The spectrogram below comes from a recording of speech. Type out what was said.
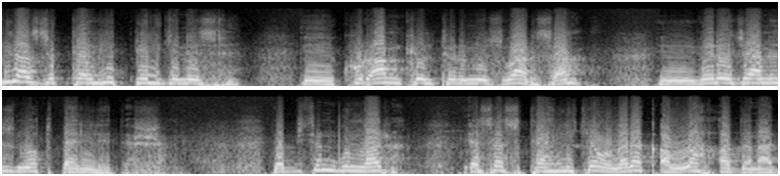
Birazcık tevhid bilginiz, e, Kur'an kültürünüz varsa e, vereceğiniz not bellidir. Ve bütün bunlar esas tehlike olarak Allah adına,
